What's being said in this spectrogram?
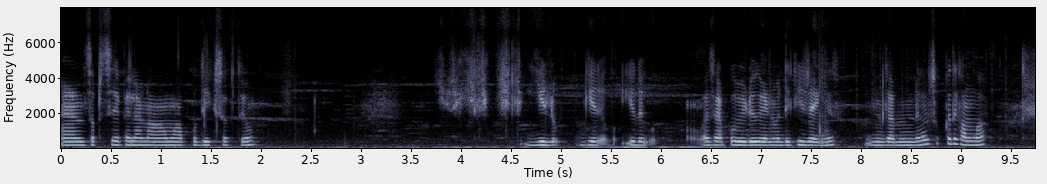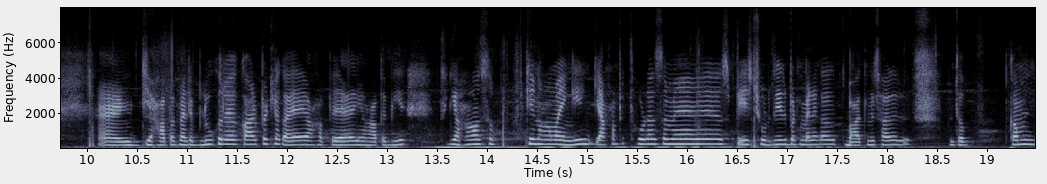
एंड सबसे पहला नाम आपको देख सकते हो। ये लो, ये देखो ये देखो। वैसे आपको वीडियो के एंड में दिख जाएँगे। जिनका भी मैं सबको दिखाऊँगा। एंड यहाँ पे मैंने ब्लू कलर का कारपेट लगाया, यहाँ पे है, यहाँ पे भी है। तो यहाँ सब के नाम आएँगे। यहाँ पे थोड़ा सा मैं स्पेस छोड़ दी बट मैंने कहा बाद में सारे मतलब कम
